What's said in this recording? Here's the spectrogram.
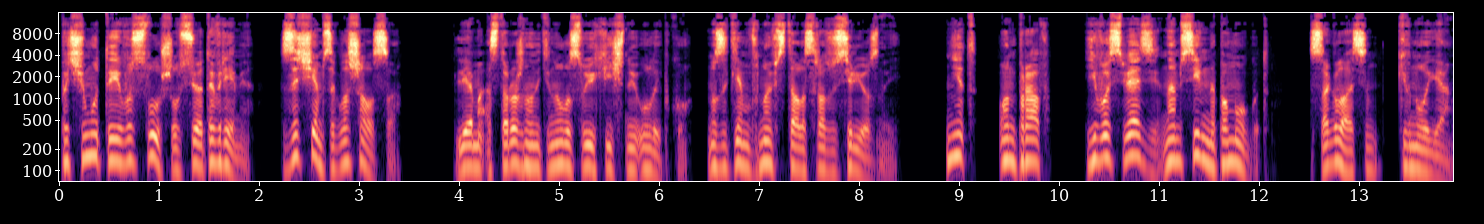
почему ты его слушал все это время? Зачем соглашался?» Лема осторожно натянула свою хищную улыбку, но затем вновь стала сразу серьезной. «Нет, он прав. Его связи нам сильно помогут. Согласен, кивнул я.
